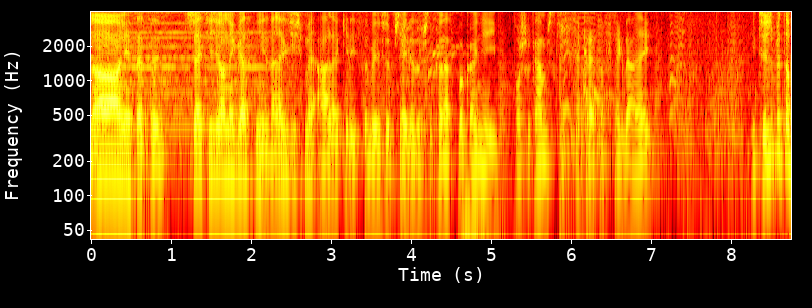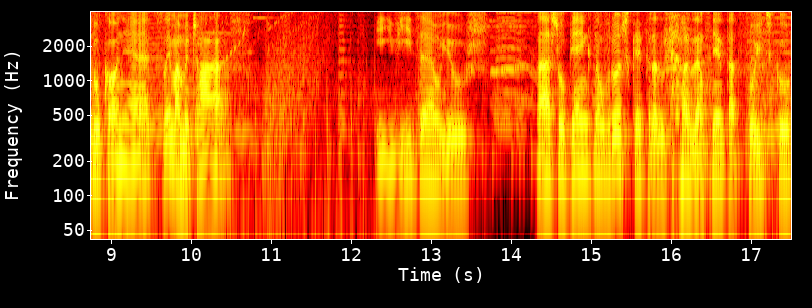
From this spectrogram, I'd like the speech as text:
No, niestety. Trzeciej zielonej gwiazdki nie znaleźliśmy, ale kiedyś sobie jeszcze przejdę to wszystko na spokojnie i poszukam wszystkich sekretów i tak dalej. I czyżby to był koniec? Tutaj mamy czas. I widzę już naszą piękną wróżkę, która została zamknięta w słoiczku.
